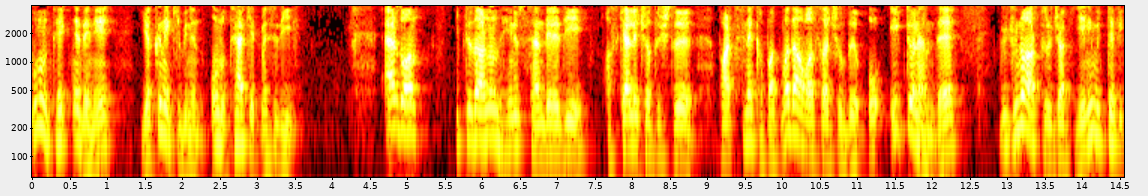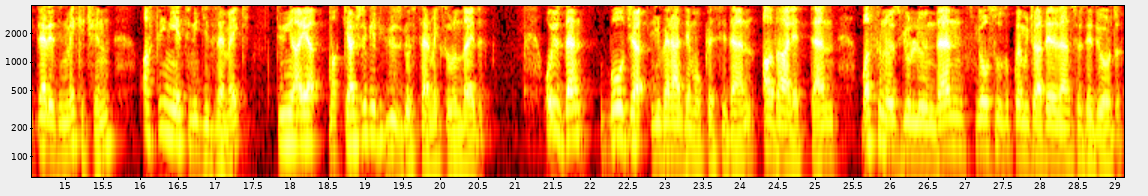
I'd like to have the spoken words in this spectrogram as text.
bunun tek nedeni yakın ekibinin onu terk etmesi değil. Erdoğan iktidarının henüz sendelediği, askerle çatıştığı, partisine kapatma davası açıldığı o ilk dönemde gücünü artıracak yeni müttefikler edinmek için asli niyetini gizlemek, dünyaya makyajlı bir yüz göstermek zorundaydı. O yüzden bolca liberal demokrasiden, adaletten, basın özgürlüğünden, yolsuzlukla mücadeleden söz ediyordu.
